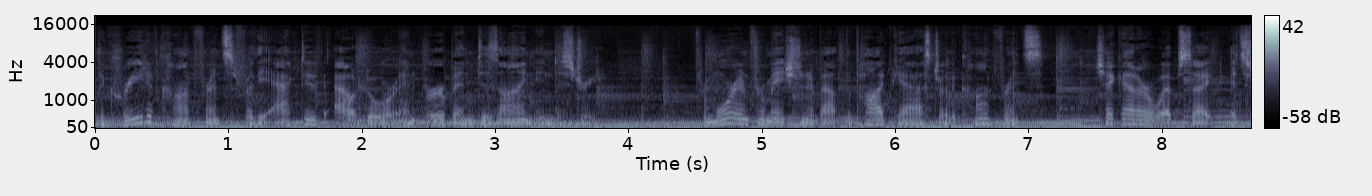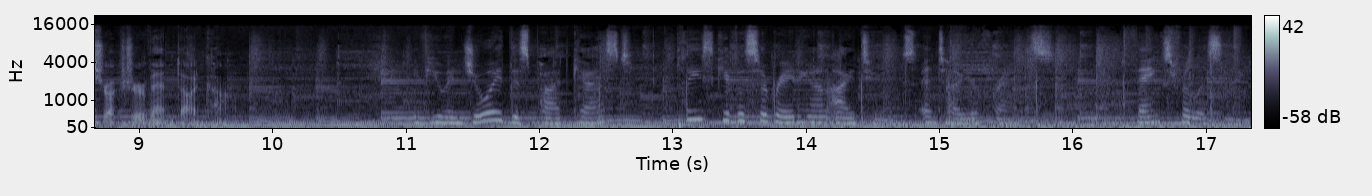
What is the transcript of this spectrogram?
the creative conference for the active outdoor and urban design industry. For more information about the podcast or the conference, check out our website at strukturevent.com. If you enjoyed this podcast, please give us a rating on iTunes and tell your friends. Thanks for listening.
